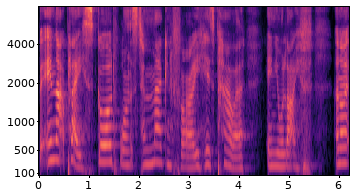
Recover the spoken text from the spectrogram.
But in that place, God wants to magnify his power in your life. And I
